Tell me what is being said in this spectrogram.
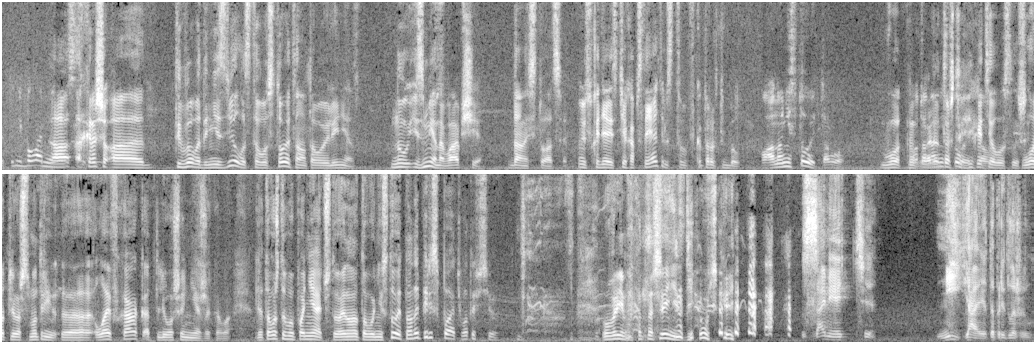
это не была А, а, хорошо, а ты выводы не сделал из того, стоит она того или нет? Ну, измена вообще данной ситуации. Ну, исходя из тех обстоятельств, в которых ты был. Оно не стоит того. Вот, ну, Вот это то, что я того. хотел услышать. Вот, Леш, смотри, э, лайфхак от Леши Нежикова. Для того, чтобы понять, что оно того не стоит, надо переспать, вот и все. Во время отношений с девушкой. Заметьте, не я это предложил.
